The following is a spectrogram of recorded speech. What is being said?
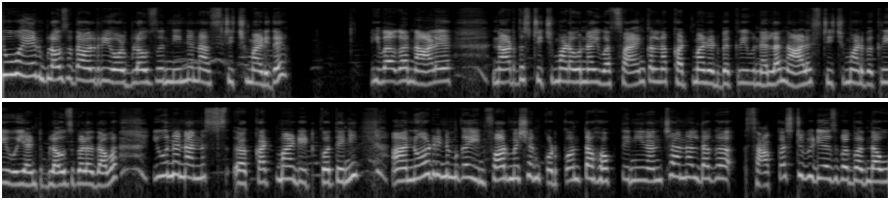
ಇವು ಏನು ಬ್ಲೌಸ್ ಅದಾವಲ್ರಿ? ಏಳು ಬ್ಲೌಸ್ ನಿನ್ನೆ ನಾನು ಸ್ಟಿಚ್ ಮಾಡಿದೆ. ಇವಾಗ ನಾಳೆ ನಾಡ್ದು ಸ್ಟಿಚ್ ಮಾಡೋವನ್ನ ಇವತ್ತು ಸಾಯಂಕಾಲನ ಕಟ್ ಮಾಡಿಡ್ಬೇಕ್ರಿ, ಇವನ್ನೆಲ್ಲ ನಾಳೆ ಸ್ಟಿಚ್ ಮಾಡ್ಬೇಕ್ರಿ, ಇವು ಎಂಟು ಬ್ಲೌಸ್ಗಳು ಅದಾವ. ಇವನ್ನ ನಾನು ಕಟ್ ಮಾಡಿ ಇಟ್ಕೋತೀನಿ. ನೋಡಿರಿ ನಿಮ್ಗೆ ಇನ್ಫಾರ್ಮೇಷನ್ ಕೊಡ್ಕೊತ ಹೋಗ್ತೀನಿ. ನನ್ನ ಚಾನಲ್ದಾಗ ಸಾಕಷ್ಟು ವಿಡಿಯೋಸ್ಗಳು ಬಂದಾವು,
